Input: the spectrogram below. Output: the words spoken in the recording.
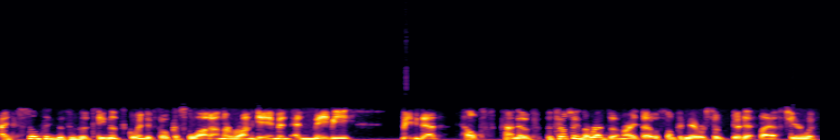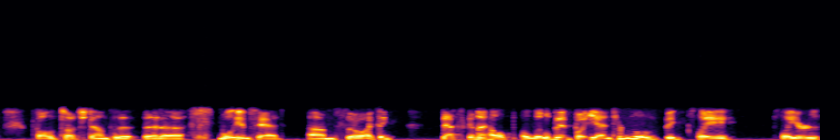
I still think this is a team that's going to focus a lot on the run game, and, and maybe maybe that helps kind of, especially in the red zone, right? That was something they were so good at last year with, all the touchdowns that, that uh, Williams had. Um, so I think that's going to help a little bit. But yeah, in terms of those big play players,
